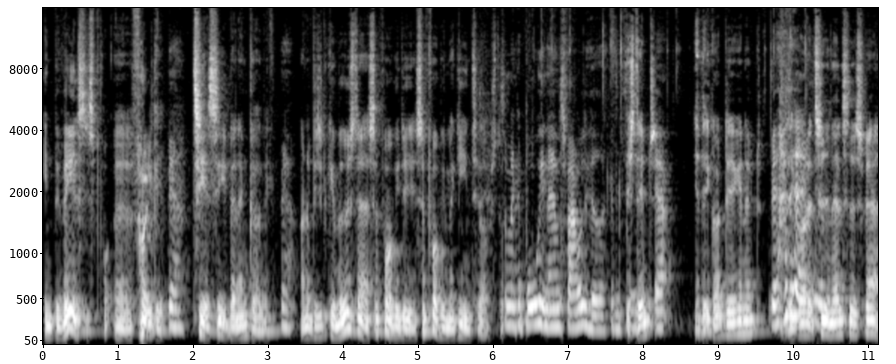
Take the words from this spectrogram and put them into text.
end bevægelsesfolket ja. til at se, hvordan gør vi. Ja. Og når vi kan mødes der, så får vi, det, så får vi magien til at opstå. Så man kan bruge hinandens fagligheder, kan man sige. Bestemt. Ja. Jeg ved godt, det ikke er nemt. Ja, det, det er godt, at tiden altid er svær,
